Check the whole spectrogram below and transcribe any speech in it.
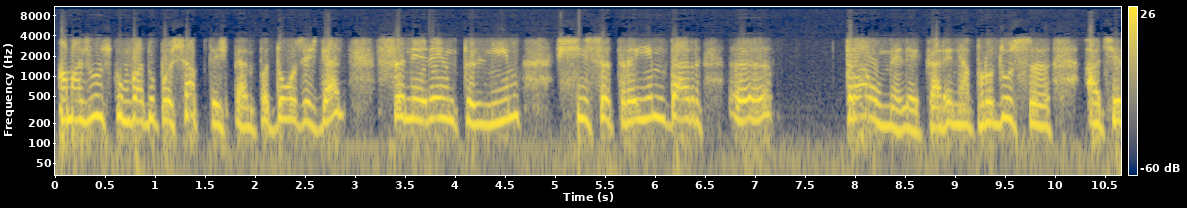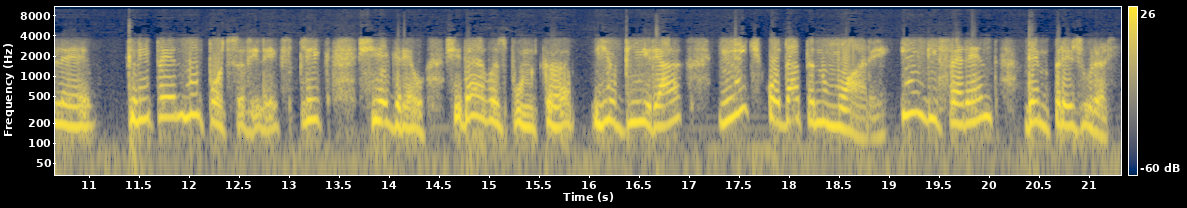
am ajuns cumva după 17 ani, pe 20 de ani, să ne reîntâlnim și să trăim, dar uh, traumele care ne-a produs uh, acele clipe nu pot să vi le explic și e greu. Și de-aia vă spun că iubirea niciodată nu moare, indiferent de împrejurări.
